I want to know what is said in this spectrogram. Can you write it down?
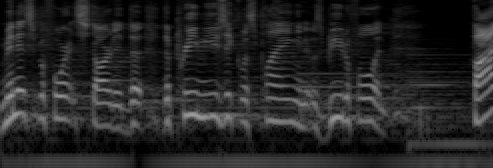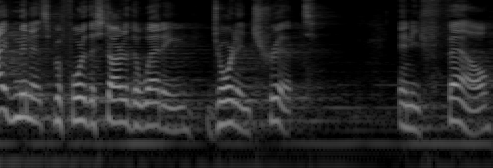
minutes before it started, the, the pre music was playing and it was beautiful. And five minutes before the start of the wedding, Jordan tripped and he fell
